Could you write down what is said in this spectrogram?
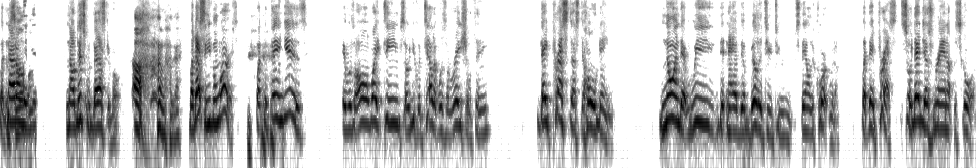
But not only now this was basketball. Oh, okay. But that's even worse. But the thing is, it was all white team, so you could tell it was a racial thing. They pressed us the whole game knowing that we didn't have the ability to stay on the court with them. But they pressed, so they just ran up the score.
